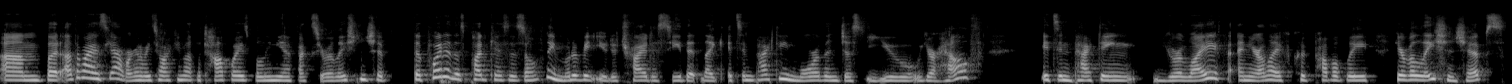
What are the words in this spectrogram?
Um, but otherwise, yeah, we're going to be talking about the top ways bulimia affects your relationship. The point of this podcast is to hopefully motivate you to try to see that like it's impacting more than just you, your health. It's impacting your life, and your life could probably your relationships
